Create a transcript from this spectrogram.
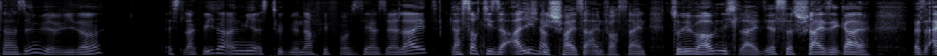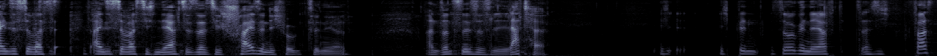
Da sind wir wieder. Es lag wieder an mir. Es tut mir nach wie vor sehr, sehr leid. Lass doch diese Alibi-Scheiße einfach sein. Es tut dir überhaupt nicht leid. Dir ist das scheißegal. Das Einzige, was, das Einzige, was dich nervt, ist, dass die Scheiße nicht funktioniert. Ansonsten ist es Latte. Ich bin so genervt, dass ich fast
